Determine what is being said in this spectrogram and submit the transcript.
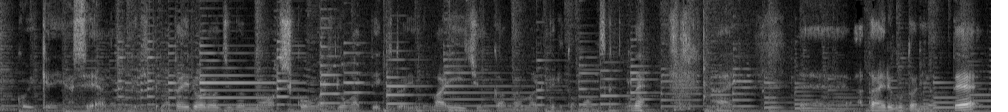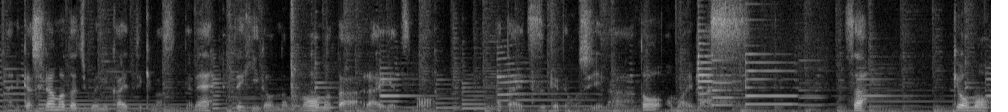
ー、ご意見やシェアが出てきて、またいろいろ自分の思考が広がっていくという、まあ、いい循環が生まれていると思うんですけどもね。はいえー、与えることによって何かしらまた自分に返ってきますんでね、ぜひいろんなものをまた来月も与え続けてほしいなと思います。さあ、今日も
